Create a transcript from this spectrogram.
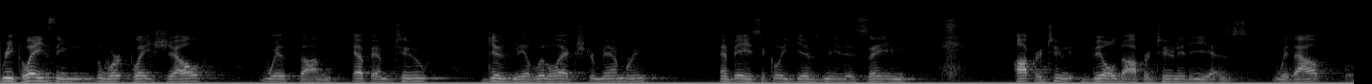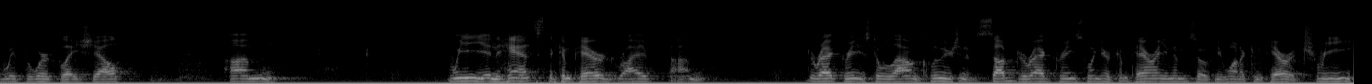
replacing the workplace shell with um, FM2 gives me a little extra memory and basically gives me the same opportunity, build opportunity as without with the workplace shell. Um, we enhanced the compared um, directories to allow inclusion of subdirectories when you're comparing them. So if you want to compare a tree,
